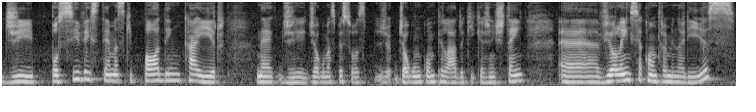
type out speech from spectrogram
de possíveis temas que podem cair, né? De, de algumas pessoas, de, de algum compilado aqui que a gente tem. É, violência contra minorias,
